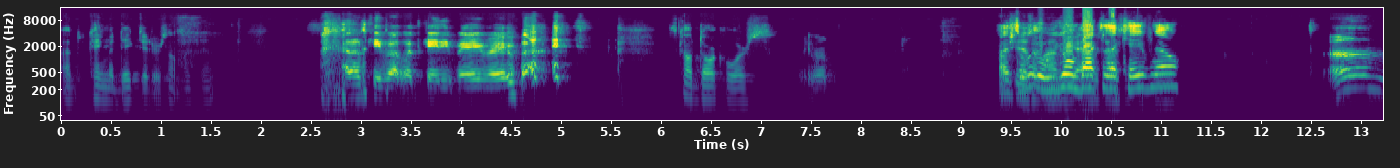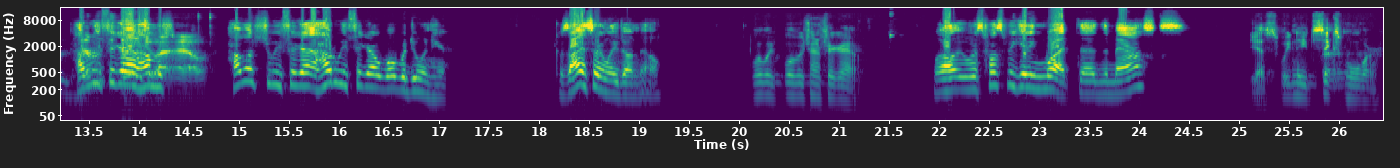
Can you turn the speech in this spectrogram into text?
I became addicted or something like that. I don't keep up with Katy Perry very much. It's called Dark Horse. We won't- All right, so are we going back to that cave now? Um, How do we figure out how much- How much do we figure out? How do we figure out what we're doing here? Because I certainly don't know. What are we what are we trying to figure out? Well, we're supposed to be getting what the the masks, Yes, we need six Uh, more.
